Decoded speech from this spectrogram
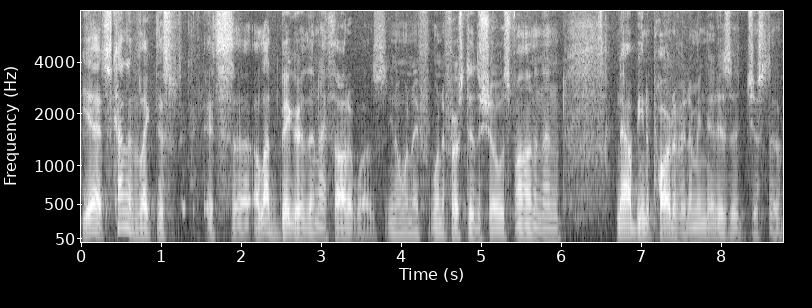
Yeah, it's kind of like this it's uh, a lot bigger than I thought it was. You know, when I when I first did the show, it was fun, and then now being a part of it, I mean, it is a, just a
